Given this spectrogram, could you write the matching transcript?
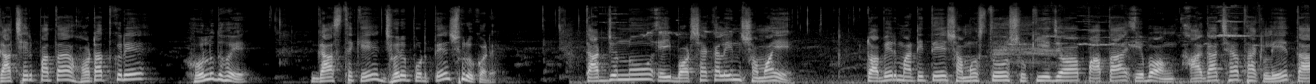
গাছের পাতা হঠাৎ করে হলুদ হয়ে গাছ থেকে ঝরে পড়তে শুরু করে। তার জন্য এই বর্ষাকালীন সময়ে টবের মাটিতে সমস্ত শুকিয়ে যাওয়া পাতা এবং আগাছা থাকলে তা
